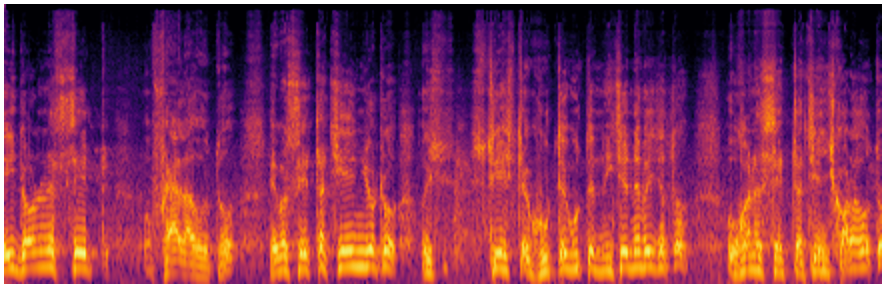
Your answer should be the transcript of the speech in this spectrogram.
এই ধরনের সেট ফেলা হতো। এবার সেটটা চেঞ্জ হতো, ওই স্টেজটা ঘুরতে ঘুরতে নিচে নেমে যেত, ওখানে সেটটা চেঞ্জ করা হতো,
